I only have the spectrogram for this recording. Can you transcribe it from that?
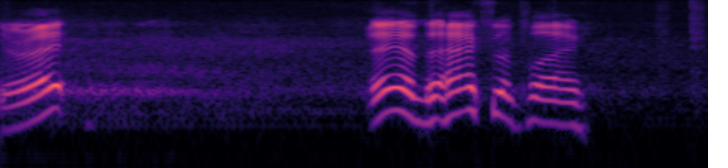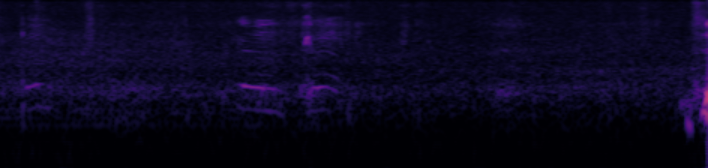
You alright? Damn, the axe went flying.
